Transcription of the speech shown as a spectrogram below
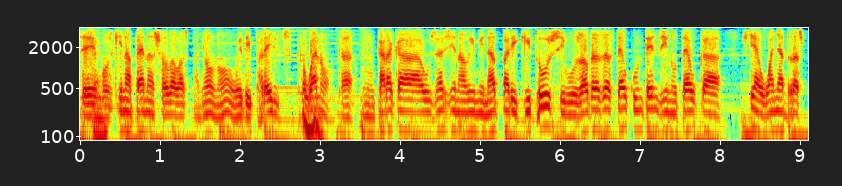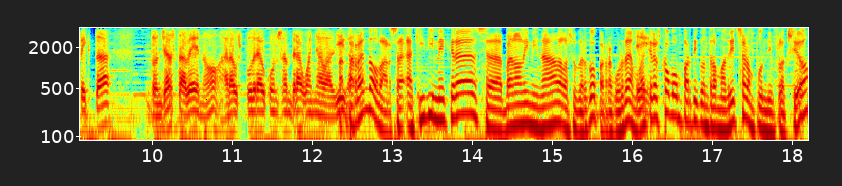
sí, doncs quina pena això de l'Espanyol, no? Vull dir, per ells. Però bueno, que, encara que us hagin eliminat periquitos, si vosaltres esteu contents i noteu que, hòstia, heu guanyat respecte, doncs ja està bé, no? Ara us podreu concentrar a guanyar la Lliga. Parlem del Barça. Aquí dimecres eh, van eliminar de la Supercopa, recordem-ho. Sí. Eh? Creus que bon partit contra el Madrid serà un punt d'inflexió?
